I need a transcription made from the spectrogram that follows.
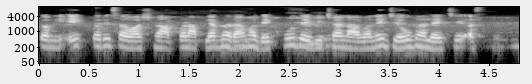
कमी एक तरी सवाष्ण आपण आपल्या घरामध्ये कुळदेवीच्या नावाने जेव घालायचे असते.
